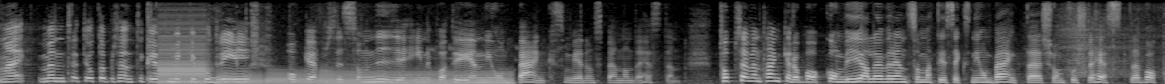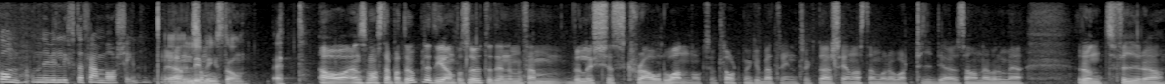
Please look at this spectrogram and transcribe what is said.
Nej, men 38 procent tycker jag är för mycket på drill och är precis som ni är inne på att det är Neon Bank som är den spännande hästen. Top 7-tankar då bakom. Vi är alla överens om att det är 6 Neon Bank där som första häst. Där bakom, om ni vill lyfta fram varsin. En som... Livingstone. Ett. Ja, en som har steppat upp lite grann på slutet är nummer fem, Delicious Crowd One. Också. Klart mycket bättre intryck där senast än vad det har varit tidigare. Så han är väl med runt fyra,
